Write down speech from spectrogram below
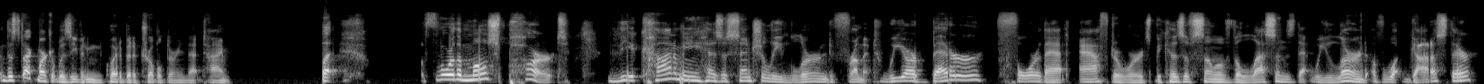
the stock market was even in quite a bit of trouble during that time. But for the most part, the economy has essentially learned from it. We are better for that afterwards because of some of the lessons that we learned of what got us there,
